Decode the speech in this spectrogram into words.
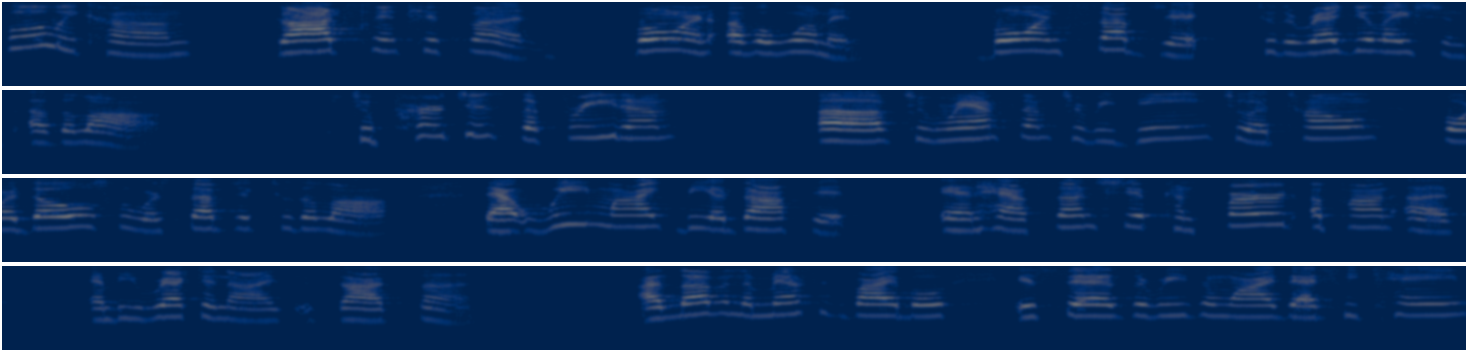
fully come, God sent his son, born of a woman, born subject to the regulations of the law, to purchase the freedom of, to ransom, to redeem, to atone for those who were subject to the law, that we might be adopted and have sonship conferred upon us and be recognized as God's son. I love in the Message Bible, it says the reason why that he came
